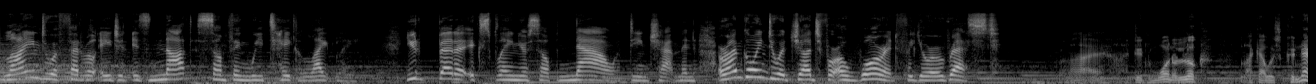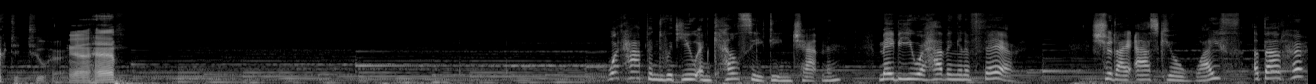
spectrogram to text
Lying to a federal agent is not something we take lightly. You'd better explain yourself now, Dean Chapman, or I'm going to a judge for a warrant for your arrest. Well, I, I didn't want to look like I was connected to her. Uh-huh. What happened with you and Kelsey, Dean Chapman? Maybe you were having an affair. Should I ask your wife about her?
